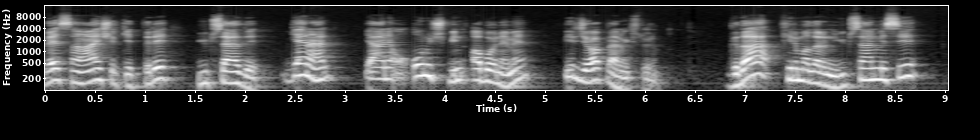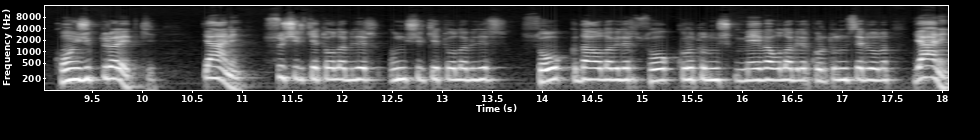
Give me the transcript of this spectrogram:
ve sanayi şirketleri yükseldi. Genel yani 13 bin aboneme bir cevap vermek istiyorum. Gıda firmalarının yükselmesi konjüktürel etki. Yani su şirketi olabilir, un şirketi olabilir, soğuk gıda olabilir, soğuk kurutulmuş meyve olabilir, kurutulmuş sebze olabilir. Yani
